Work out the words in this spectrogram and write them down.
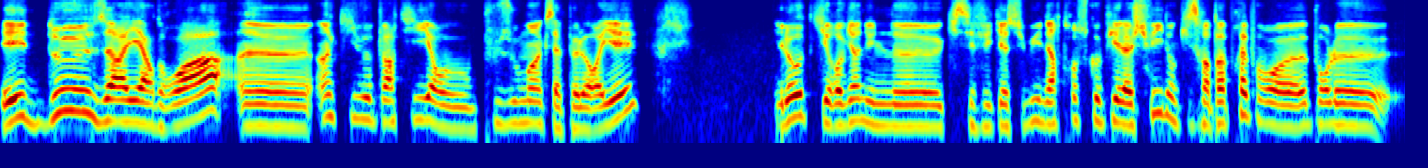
et deux arrières droits, euh, un qui veut partir, ou plus ou moins qui s'appelle Aurier, et l'autre qui revient d'une euh, qui s'est fait qui a subi une arthroscopie à la cheville donc il sera pas prêt pour euh, pour le,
